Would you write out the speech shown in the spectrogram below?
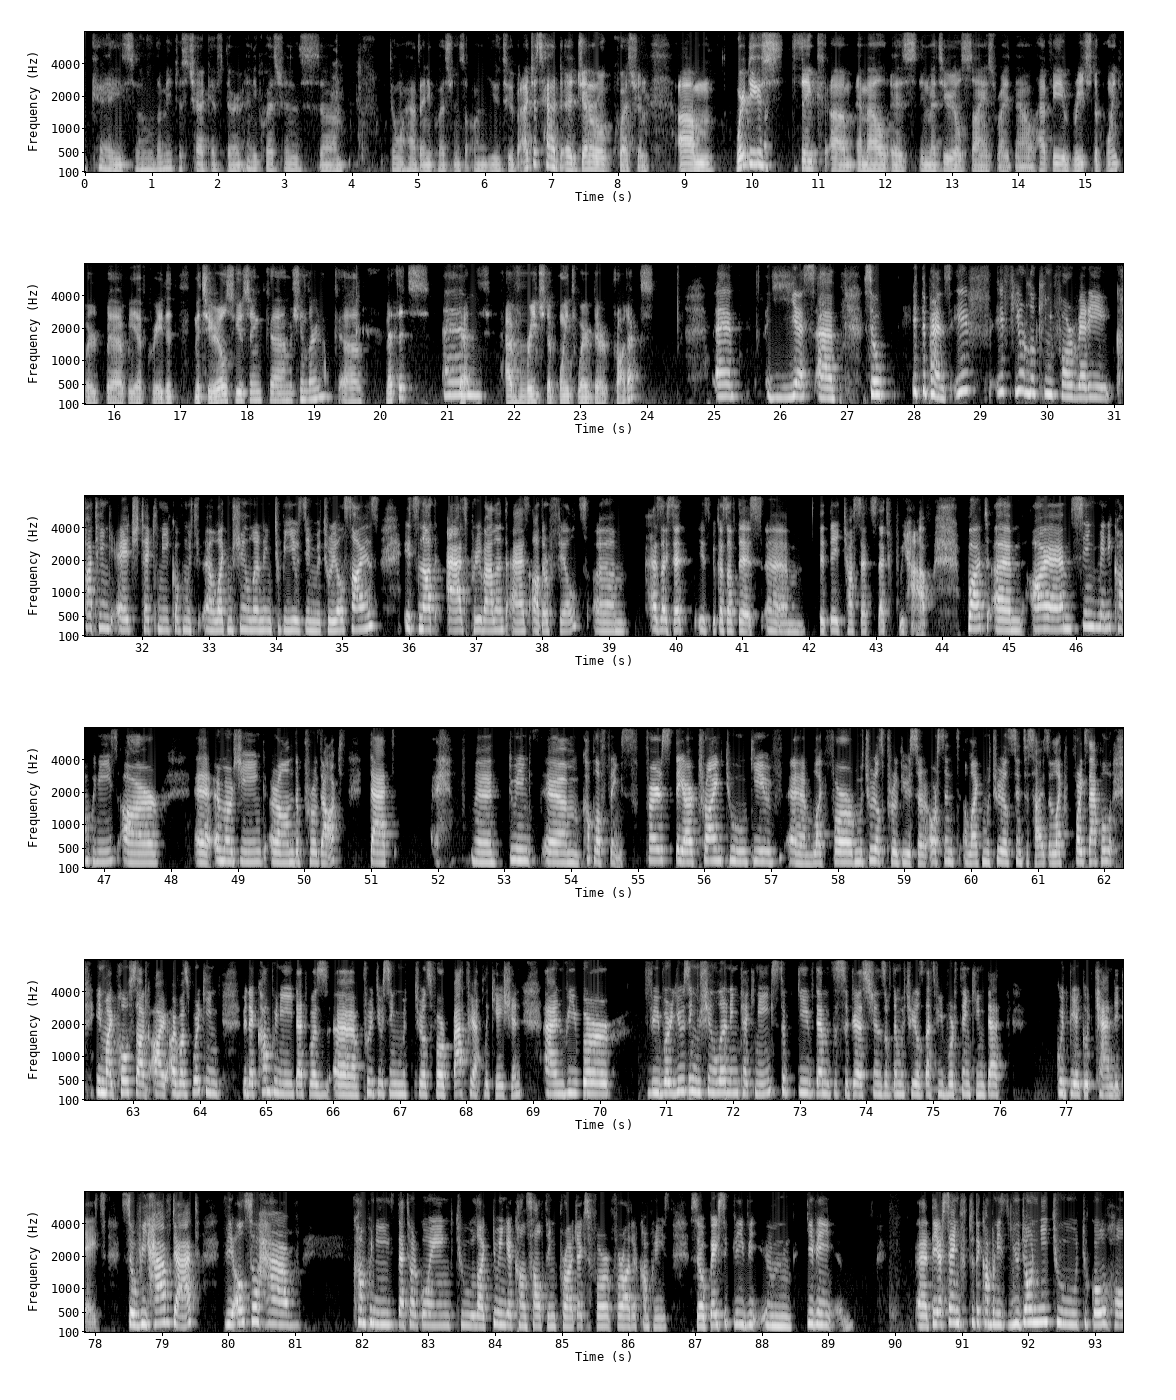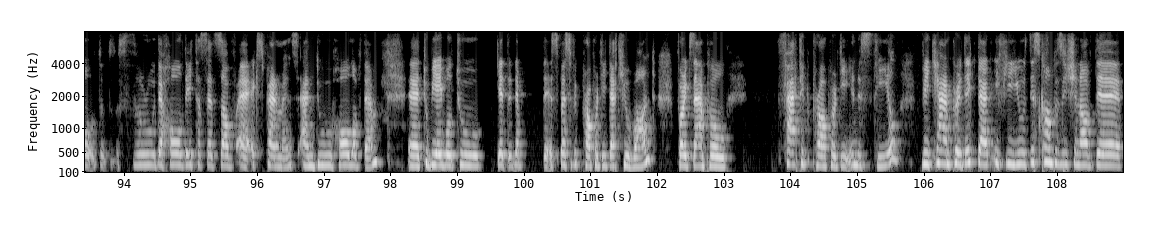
Okay, so let me just check if there are any questions. Um, don't have any questions on YouTube. I just had a general question. Um, where do you think um, ML is in material science right now? Have we reached a point where, where we have created materials using uh, machine learning uh, methods that um, have reached a point where they're products? Uh, yes. So it depends. If if you're looking for very cutting edge technique of uh, like machine learning to be used in material science, it's not as prevalent as other fields. Um, as I said, is because of this um, the data sets that we have. But um, I am seeing many companies are uh, emerging around the product that uh, doing a um, couple of things. First, they are trying to give, um, like for materials producer or like materials synthesizer. Like for example, in my postdoc, I, I was working with a company that was uh, producing materials for battery application, and we were we were using machine learning techniques to give them the suggestions of the materials that we were thinking that could be a good candidate. So we have that. We also have companies that are going to like doing a consulting projects for for other companies. So basically we um, giving uh, they are saying to the companies you don't need to to go whole through the whole data sets of uh, experiments and do all of them uh, to be able to get the, the specific property that you want. For example fatigue property in the steel. We can predict that if you use this composition of the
